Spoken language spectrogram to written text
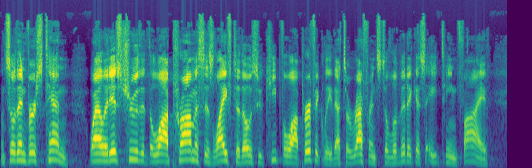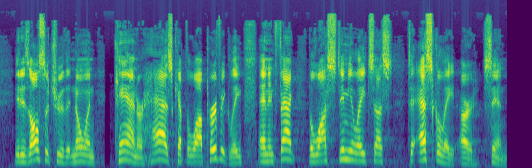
And so then, verse 10 while it is true that the law promises life to those who keep the law perfectly, that's a reference to Leviticus 18:5. It is also true that no one can or has kept the law perfectly, and in fact, the law stimulates us to escalate our sin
